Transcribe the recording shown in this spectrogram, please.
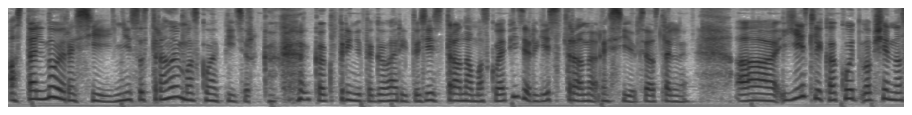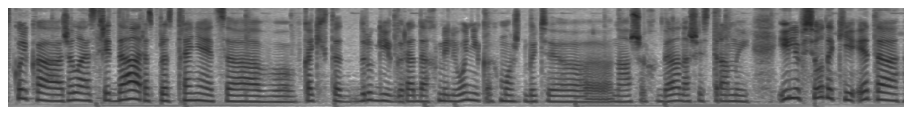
остальной Россией, не со страной Москва-Питер, как, как принято говорить? То есть есть страна Москва-Питер, есть страна Россия, вся остальная. А есть ли какой-то, вообще, насколько жилая среда распространяется в, в каких-то других городах, миллионниках, может быть, э, наших, да, нашей страны? Или все-таки это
